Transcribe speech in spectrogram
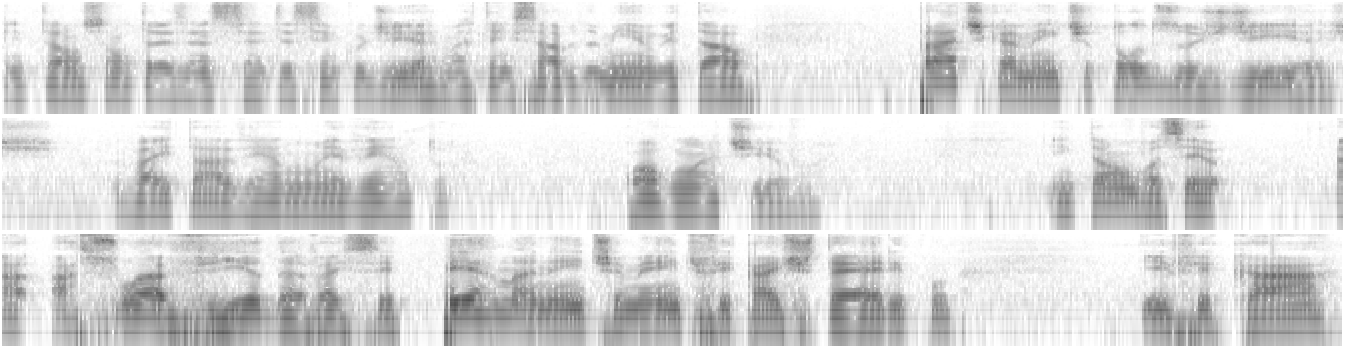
então são 365 dias, mas tem sábado, domingo e tal. Praticamente todos os dias vai estar tá havendo um evento com algum ativo. Então você a, a sua vida vai ser permanentemente ficar histérico e ficar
